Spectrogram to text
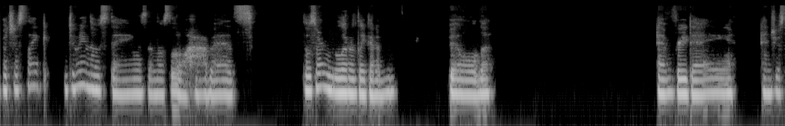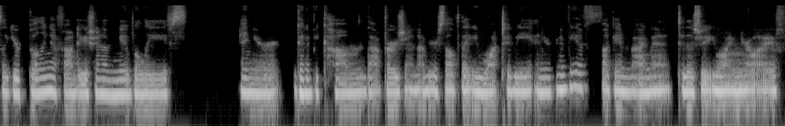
but just like doing those things and those little habits, those are literally going to build every day. And just like you're building a foundation of new beliefs and you're going to become that version of yourself that you want to be and you're going to be a fucking magnet to the shit you want in your life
